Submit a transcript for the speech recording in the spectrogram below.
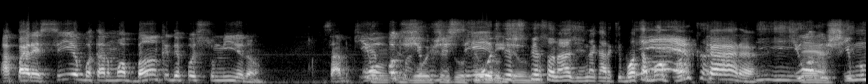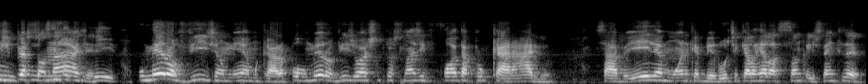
apareciam, botaram uma banca e depois sumiram. Sabe? Que É, outros eu tipos de outros seres. desses personagens, né, cara? Que bota a mão É, banca cara. e, Que e- outros tipos não- de personagens? O Merovision mesmo, cara. Porra, o Merovision eu acho um personagem foda pro caralho. Sabe? Ele e a Mônica Beruti, aquela relação que eles têm. Quer dizer,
